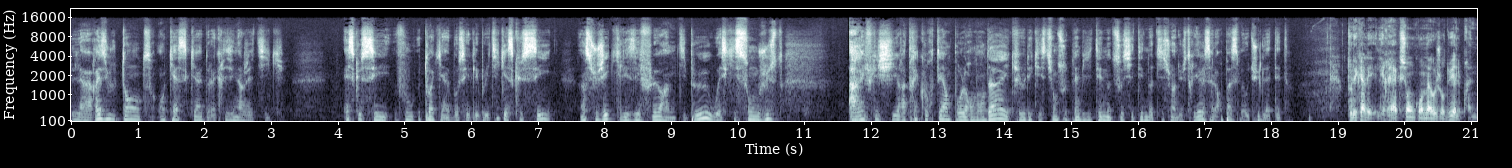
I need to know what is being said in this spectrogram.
la, résultante en cascade de la crise énergétique, est-ce que c'est vous, toi qui as bossé avec les politiques, est-ce que c'est un sujet qui les effleure un petit peu ou est-ce qu'ils sont juste à réfléchir à très court terme pour leur mandat et que les questions de soutenabilité de notre société, de notre tissu industriel, ça leur passe mais au-dessus de la tête? En tous les cas, les, réactions qu'on a aujourd'hui, elles ne prennent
